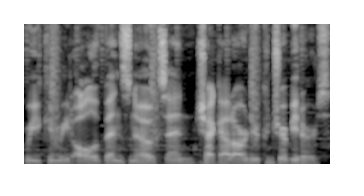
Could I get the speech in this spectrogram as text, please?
where you can read all of Ben's notes and check out our new contributors.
